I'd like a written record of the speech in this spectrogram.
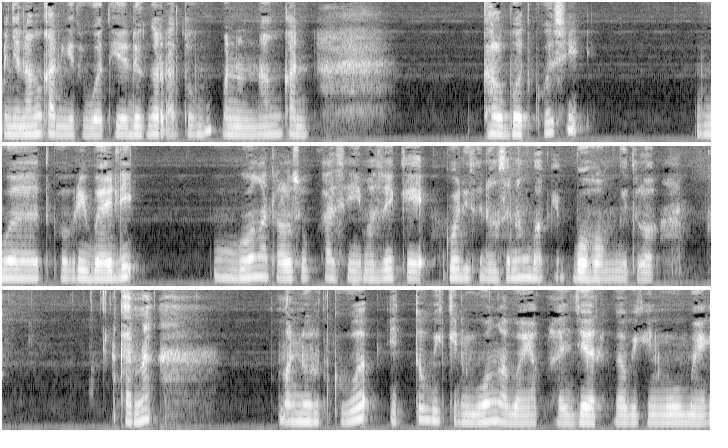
menyenangkan gitu buat dia denger atau menenangkan. Kalau buat gue sih buat gue pribadi gue nggak terlalu suka sih. Maksudnya kayak gue disenang-senang pakai bohong gitu loh. Karena menurut gue itu bikin gue nggak banyak belajar nggak bikin gue banyak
